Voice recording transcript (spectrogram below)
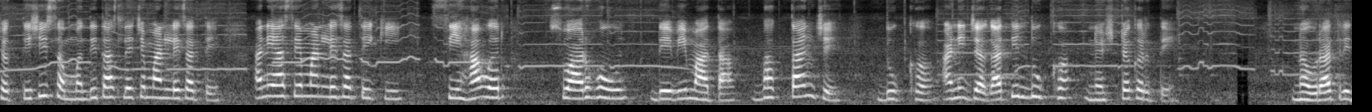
शक्तीशी संबंधित असल्याचे मानले जाते आणि असे मानले जाते की सिंहावर स्वार होऊन देवी माता भक्तांचे दुःख आणि जगातील दुःख नष्ट करते. नवरात्रीत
